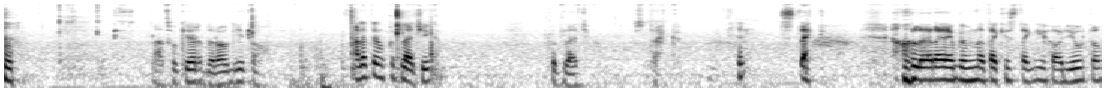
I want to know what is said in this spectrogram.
A cukier drogi to... Ale ten kotlecik... Kotlecik. Stek. Stek. Cholera, jakbym na takie steki chodził, to...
